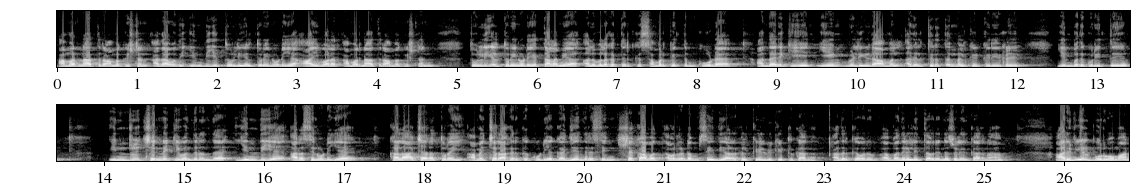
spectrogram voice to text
அமர்நாத் ராமகிருஷ்ணன் அதாவது இந்திய தொல்லியல் துறையினுடைய ஆய்வாளர் அமர்நாத் ராமகிருஷ்ணன் தொல்லியல் துறையினுடைய தலைமை அலுவலகத்திற்கு சமர்ப்பித்தும் கூட அந்த அறிக்கையை ஏன் வெளியிடாமல் அதில் திருத்தங்கள் கேட்கிறீர்கள் என்பது குறித்து இன்று சென்னைக்கு வந்திருந்த இந்திய அரசினுடைய கலாச்சாரத்துறை அமைச்சராக இருக்கக்கூடிய கஜேந்திர சிங் ஷெகாவத் அவர்களிடம் செய்தியாளர்கள் கேள்வி கேட்டிருக்காங்க. அதற்கு அவர் பதிலளித்து அவர் என்ன சொல்லியிருக்காருன்னா அறிவியல் பூர்வமான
